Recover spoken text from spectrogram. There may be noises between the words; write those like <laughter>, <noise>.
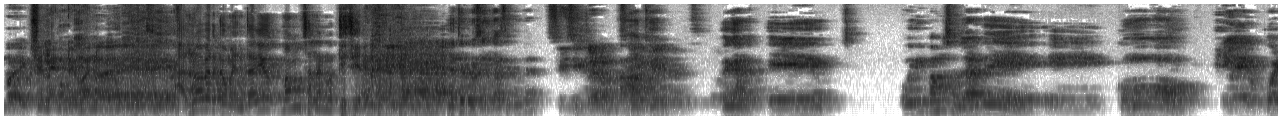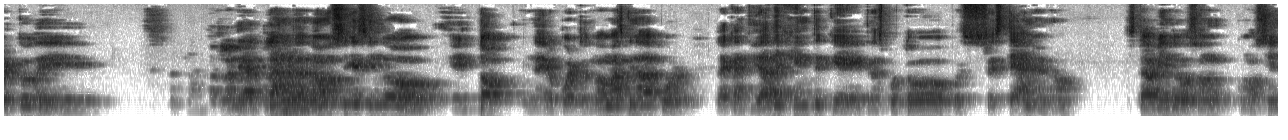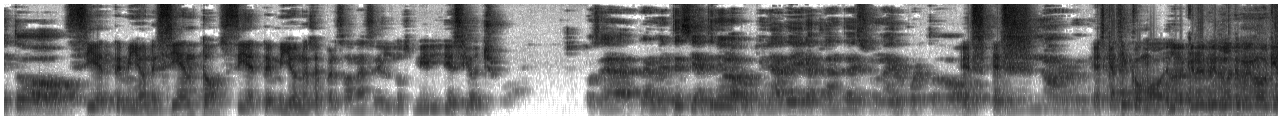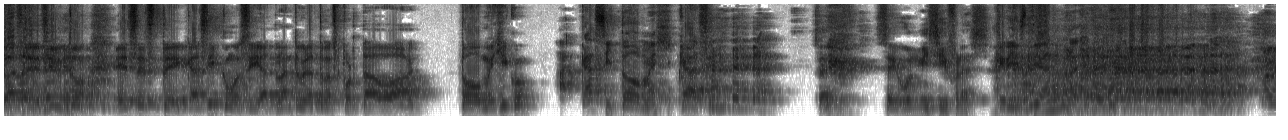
Bueno, excelente, bueno. Eh, al no haber comentarios, vamos a la noticia. <laughs> ¿Ya te presentaste, Cuenta? Sí, sí, claro. Ah, sí, ok. Oigan, eh, hoy vamos a hablar de eh, cómo el aeropuerto de Atlanta. de Atlanta, ¿no? Sigue siendo el top en aeropuertos, ¿no? Más que nada por la cantidad de gente que transportó, pues, este año, ¿no? Estaba viendo, son como ciento... 7 millones, 107 millones de personas en el 2018. O sea, realmente si han tenido la oportunidad de ir a Atlanta, es un aeropuerto Es- es- enorme. Es casi como, lo, creo que es lo que mismo que ibas a decir tú, es este, casi como si Atlanta hubiera transportado a todo México. A casi todo México. Casi. <laughs> Según mis cifras. Cristian. No, y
